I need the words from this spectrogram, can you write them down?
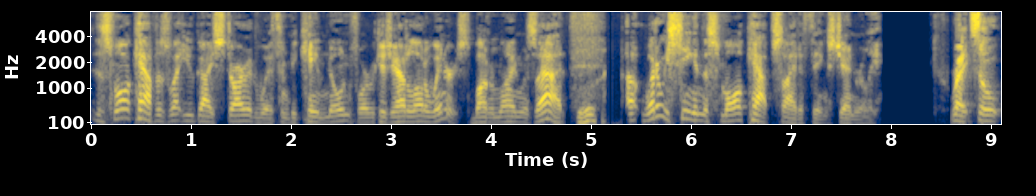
the small cap is what you guys started with and became known for because you had a lot of winners. Bottom line was that. Mm-hmm. Uh, what are we seeing in the small cap side of things generally? Right. So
